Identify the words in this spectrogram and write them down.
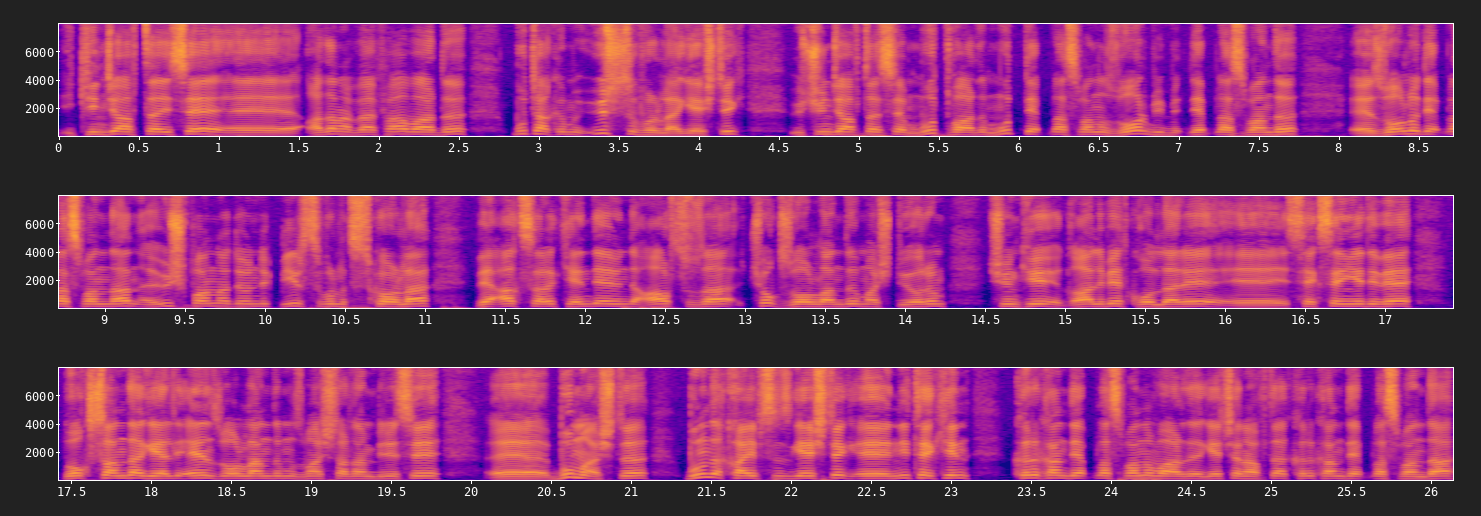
İkinci hafta ise e, Adana Vefa vardı. Bu takımı 3-0'la geçtik. Üçüncü hafta ise Mut vardı. Mut deplasmanı zor bir deplasmandı. E, zorlu deplasmandan 3 puanla döndük 1-0'lık skorla ve Aksaray kendi evinde Arsuz'a çok zorlandığı maç diyorum. Çünkü galibiyet golleri e, 87 ve 90'da geldi. En zorlandığımız maçlardan birisi e, bu maçtı. Bunu da kayıpsız geçtik. E, Nitekin Kırıkan deplasmanı vardı geçen hafta. Kırıkan deplasmanda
